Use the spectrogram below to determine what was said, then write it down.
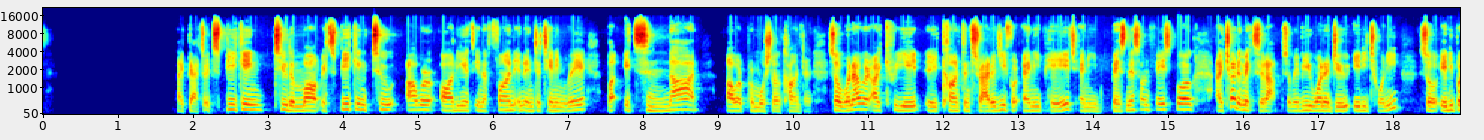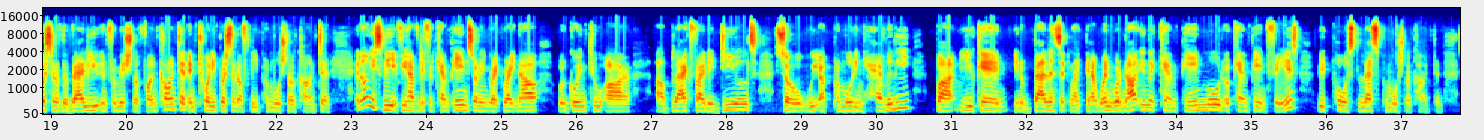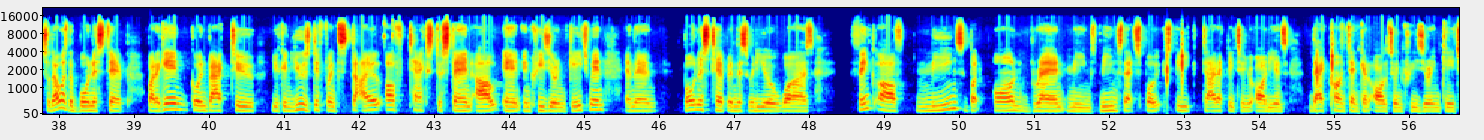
like that. So it's speaking to the mom, it's speaking to our audience in a fun and entertaining way, but it's not our promotional content. So whenever I create a content strategy for any page, any business on Facebook, I try to mix it up. So maybe you want to do 80-20. So 80% of the value, informational, fun content and 20% of the promotional content. And obviously, if you have different campaigns running right, right now, we're going through our uh, Black Friday deals. So we are promoting heavily but you can you know balance it like that. When we're not in a campaign mode or campaign phase we post less promotional content. So that was the bonus tip. But again going back to you can use different style of text to stand out and increase your engagement. And then bonus tip in this video was think of memes but on brand memes memes that speak directly to your audience. That content can also increase your engagement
